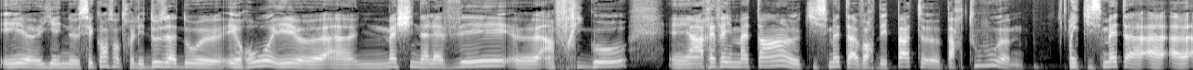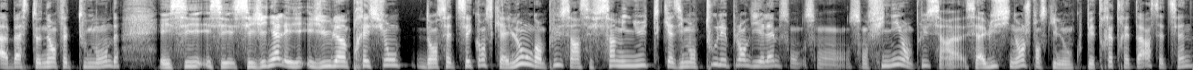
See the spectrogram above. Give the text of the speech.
et euh, il y a une séquence entre les deux ados euh, héros et euh, un- une machine à laver, un frigo et un réveil matin qui se mettent à avoir des pattes partout. Euh, et qui se mettent à, à, à, bastonner en fait tout le monde. Et c'est génial. Et, j'ai eu l'impression dans cette séquence qui est longue en plus hein, c'est cinq minutes quasiment tous les plans d'ILM sont, sont, sont finis en plus. C'est hallucinant. Je pense qu'ils l'ont coupé très très tard cette scène.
